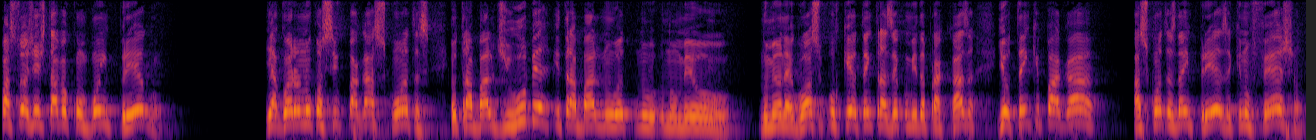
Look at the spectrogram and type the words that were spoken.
Pastor, a gente estava com bom emprego. E agora eu não consigo pagar as contas. Eu trabalho de Uber e trabalho no, no, no meu, no meu negócio porque eu tenho que trazer comida para casa e eu tenho que pagar as contas da empresa que não fecham.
